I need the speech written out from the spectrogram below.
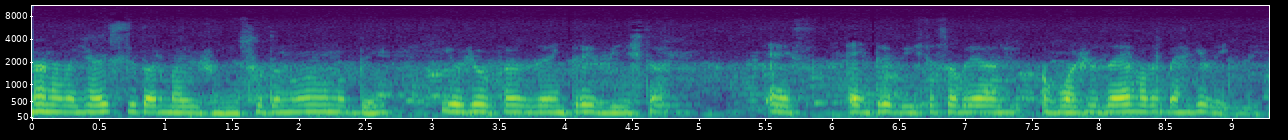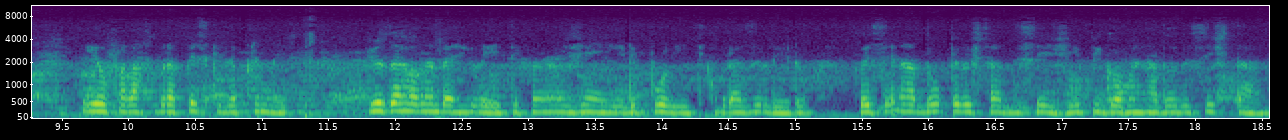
Meu nome é Jair Isidoro Maio Júnior, sou do nono B e hoje eu vou fazer a entrevista, é, é entrevista sobre a rua José Hollenberg Leite. E eu vou falar sobre a pesquisa primeiro. José Hollenberg Leite foi um engenheiro e político brasileiro, foi senador pelo estado de Sergipe e governador desse estado.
